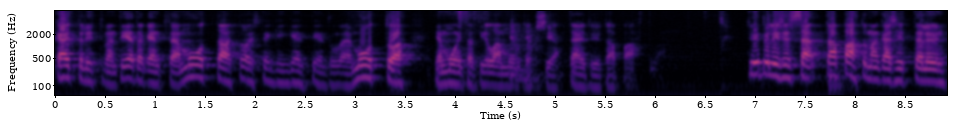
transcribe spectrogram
käyttöliittymän tietokenttää muuttaa, toistenkin kenttien tulee muuttua ja muita tilamuutoksia täytyy tapahtua. Tyypillisessä tapahtumankäsittelyyn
